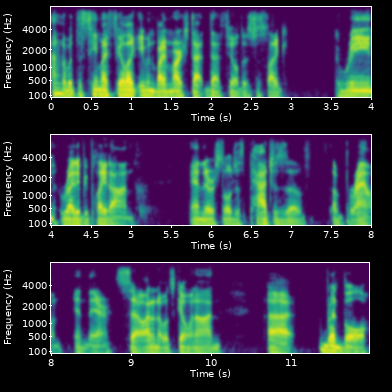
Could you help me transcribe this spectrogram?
I don't know with this team. I feel like even by March that that field is just like green, ready to be played on, and there are still just patches of of brown in there. So I don't know what's going on. Uh, Red Bull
